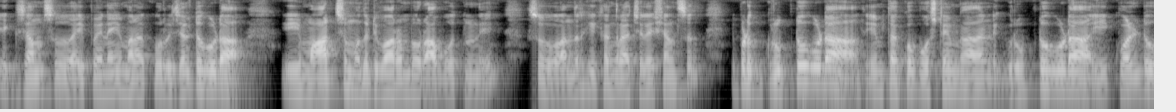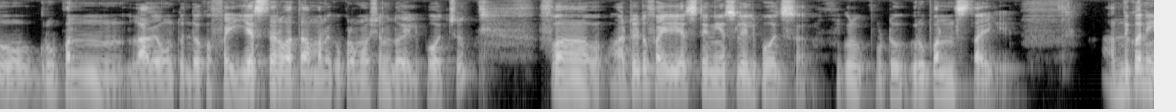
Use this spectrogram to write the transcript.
ఎగ్జామ్స్ అయిపోయినాయి. మనకు రిజల్ట్ కూడా ఈ మార్చ్ మొదటి వారంలో రాబోతుంది. సో అందరికీ కంగ్రాచులేషన్స్ ఇప్పుడు గ్రూప్ టూ కూడా ఏం తక్కువ పోస్ట్ ఏం కాదండి. గ్రూప్ టూ కూడా ఈక్వల్ టు గ్రూప్ వన్ లాగే ఉంటుంది. ఒక ఫైవ్ ఇయర్స్ తర్వాత మనకు ప్రమోషన్లో వెళ్ళిపోవచ్చు. ఫ- అటు ఇటు ఫైవ్ ఇయర్స్ టెన్ ఇయర్స్లో వెళ్ళిపోవచ్చు sir. Group two group one స్థాయికి. అందుకని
